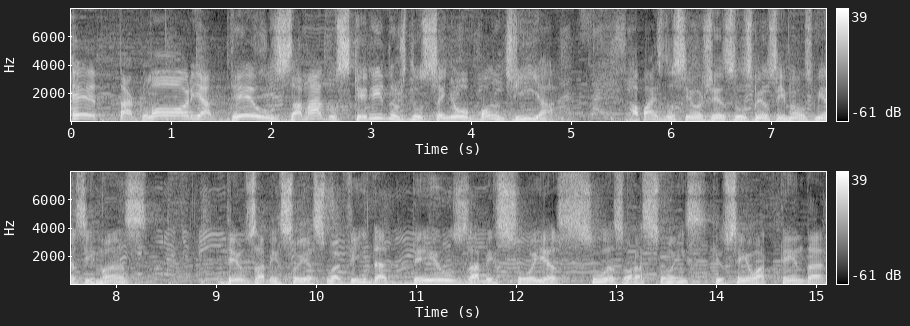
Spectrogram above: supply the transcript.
Eita glória a Deus, amados queridos do Senhor, bom dia. A paz do Senhor Jesus, meus irmãos, minhas irmãs. Deus abençoe a sua vida, Deus abençoe as suas orações, que o Senhor atenda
